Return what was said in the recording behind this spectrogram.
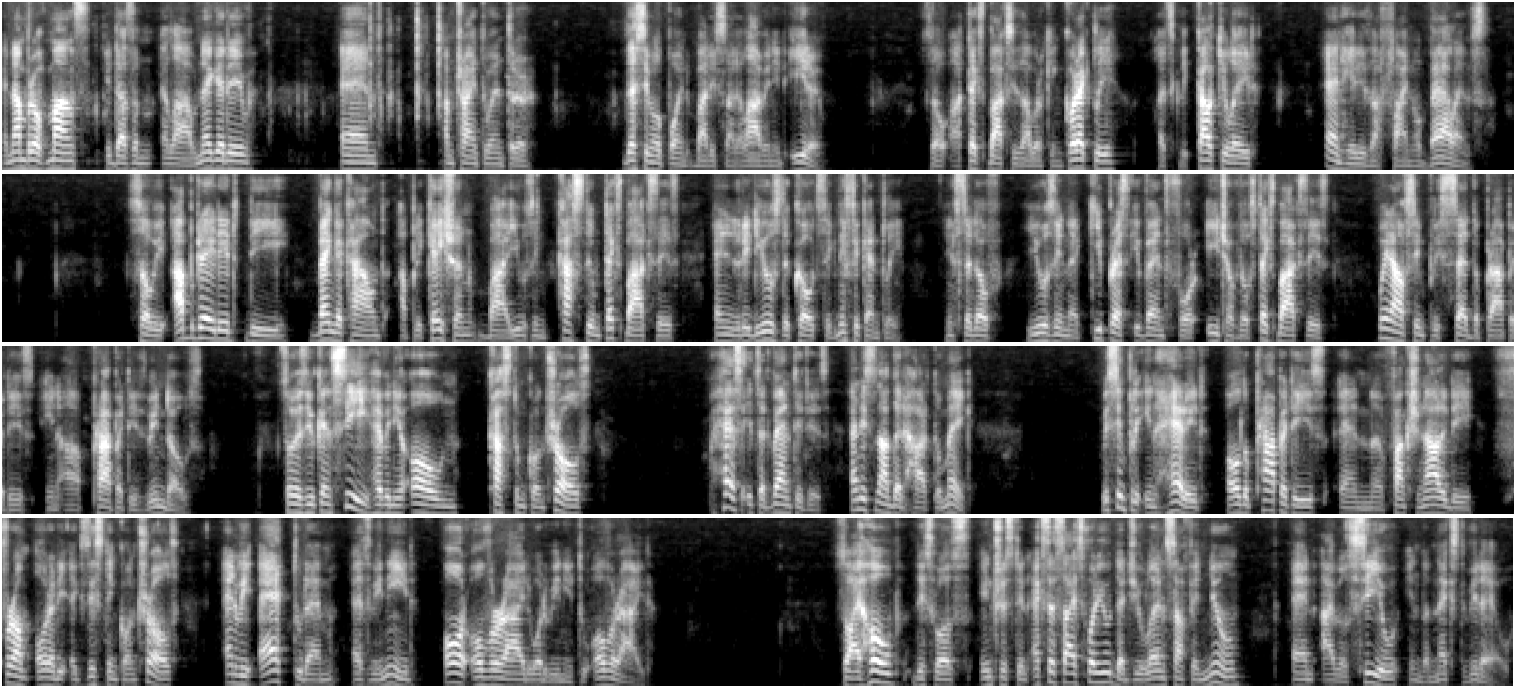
A number of months, it doesn't allow negative, and I'm trying to enter decimal point, but it's not allowing it either. So our text boxes are working correctly. Let's click calculate, and here is our final balance. So we upgraded the bank account application by using custom text boxes and reduced the code significantly. Instead of using a key press event for each of those text boxes, we now simply set the properties in our properties windows. So as you can see, having your own custom controls has its advantages and it's not that hard to make. We simply inherit all the properties and uh, functionality from already existing controls and we add to them as we need or override what we need to override. So I hope this was interesting exercise for you, that you learned something new, and I will see you in the next video.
